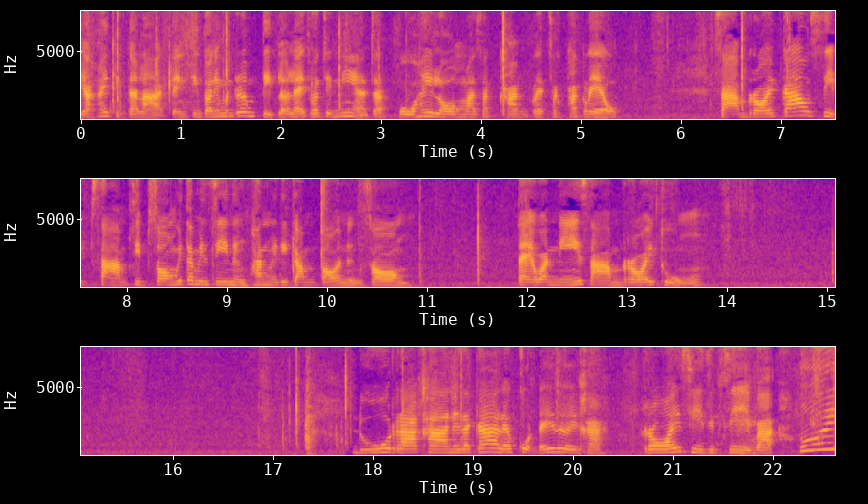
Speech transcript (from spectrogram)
อยากให้ติดตลาด แต่จริงตอนนี้มันเริ่มติดแล้วแหละเพราะเจนนี่อะจัดโปรให้ลองมาสักครั้งสักพักแล้ว390 30 ซอง วิตามินซี 1,000 มิลลิกรัมต่อ 1 ซอง แต่วันนี้ 300 ถุง ดูราคาในตะกร้าแล้วกดได้เลยค่ะ 144 บาท เฮ้ย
